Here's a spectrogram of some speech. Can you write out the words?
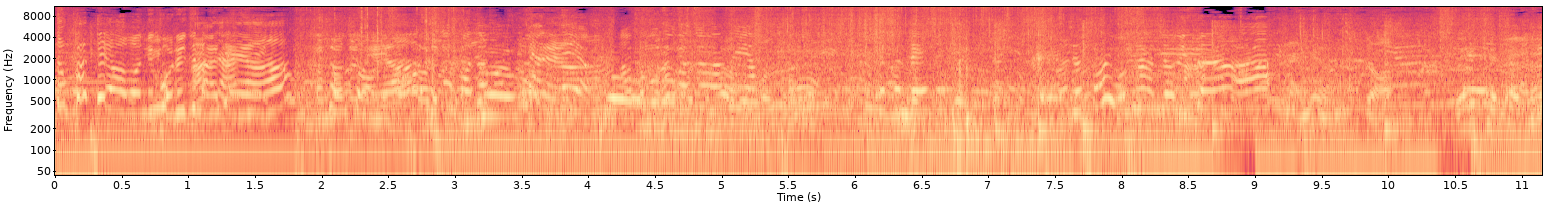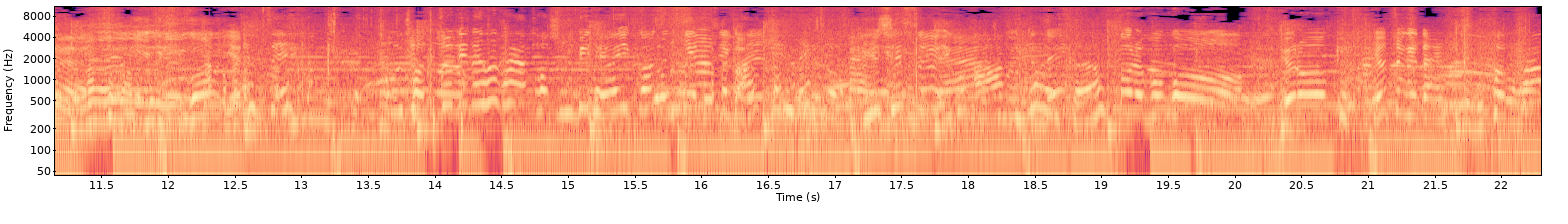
똑같아요, 어머니. 버리지 마세요. 저 있어요. 아. 저쪽에는 사람 더 준비되어 있거든요. 지금. 유실수요 이거 아, 무서웠어요? 거를 보고 이렇게 이쪽에다. 그 어,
